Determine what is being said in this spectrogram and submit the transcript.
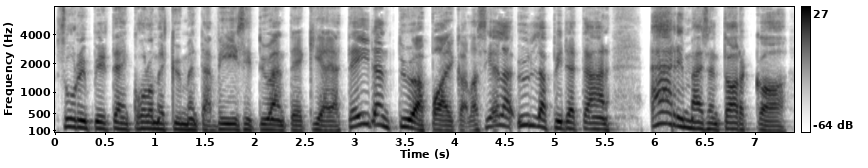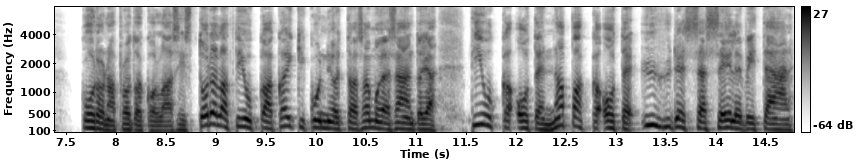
suurin piirtein 35 työntekijää ja teidän työpaikalla siellä ylläpidetään äärimmäisen tarkkaa koronaprotokollaa, siis todella tiukkaa, kaikki kunnioittaa samoja sääntöjä, tiukka ote, napakka ote, yhdessä selvitään,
